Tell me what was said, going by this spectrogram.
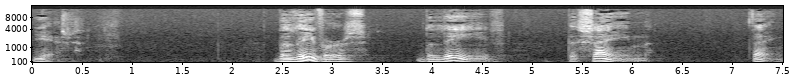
Yes. Believers believe the same thing.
